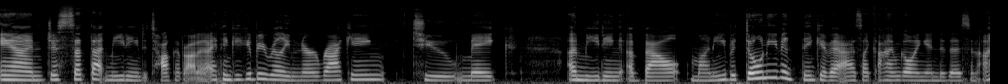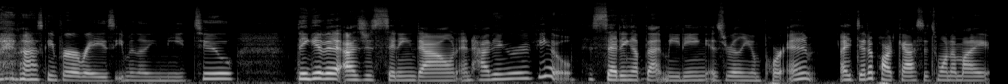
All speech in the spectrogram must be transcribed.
and just set that meeting to talk about it. I think it could be really nerve wracking to make a meeting about money, but don't even think of it as like I'm going into this and I'm asking for a raise, even though you need to. Think of it as just sitting down and having a review. Setting up that meeting is really important. I did a podcast. It's one of my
